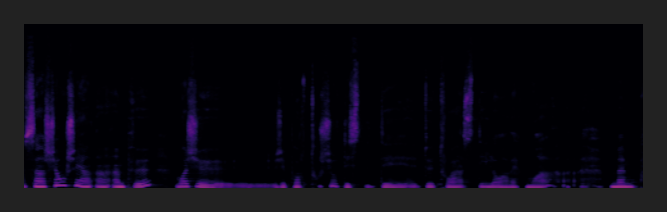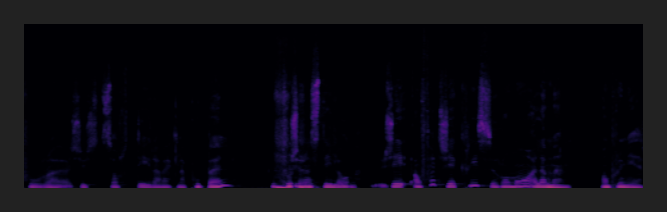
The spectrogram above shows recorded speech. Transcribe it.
ça a changé un, un, peu. Moi, je, je porte toujours des, des deux, trois stylos avec moi, même pour euh, juste sortir avec la poubelle toujours un stylo. J'ai, en fait, j'ai écrit ce roman à la main, en première,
